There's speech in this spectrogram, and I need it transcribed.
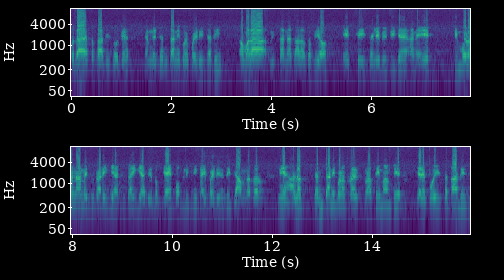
બધા સત્તાધીશો છે એમને જનતાની કોઈ પડી જ નથી. અમારા વિસ્તારના ધારાસભ્ય, એક છે એ સેલિબ્રિટી છે અને એક સિમ્બોલો નામે ચૂંટાડી ગયા, ચૂંટાઈ ગયા છે. તો ક્યાંય પબ્લિકની કઈ પડી નથી. જામનગરની હાલત જનતાની પણ અત્યારે ત્રાસીમામ છે. ત્યારે કોઈ સત્તાધીશ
